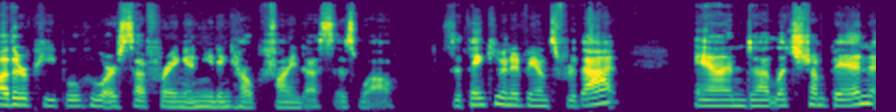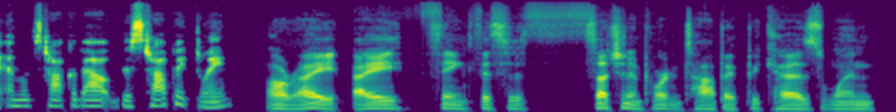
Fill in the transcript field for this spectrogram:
other people who are suffering and needing help find us as well. So thank you in advance for that. And uh, let's jump in and let's talk about this topic, Duane. All right. I think this is such an important topic because when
